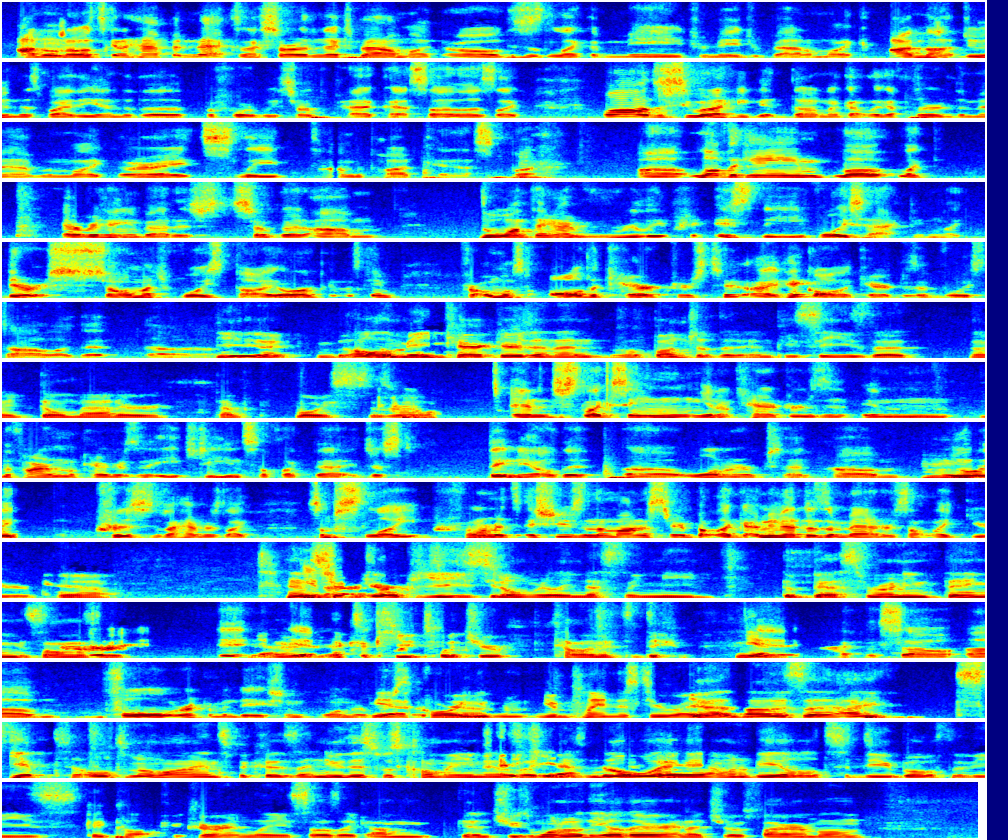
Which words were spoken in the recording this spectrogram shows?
I don't know what's gonna happen next. And I started the next battle. I'm like, oh, this is like a major, major battle. I'm like, I'm not doing this by the end of the before we start the podcast. So I was like, well, I'll just see what I can get done. I got like a third of the map. I'm like, all right, sleep, time to podcast. But uh, love the game. Love like everything about it is so good. Um, the one thing I really appreciate is the voice acting. Like there is so much voice dialogue in this game for almost all the characters too. I think all the characters have voice dialogue that. Uh, Yeah, like, all the main characters and then a bunch of the NPCs that like don't matter have voice as well. and just like seeing you know characters in, in the Fire Emblem characters in HD and stuff like that, it just they nailed it uh, one hundred percent. Um, Mhm. The only criticism I have is like some slight performance issues in the monastery, but like I mean that doesn't matter. It's not like you're Yeah. And You know. strategy RPGs, you don't really necessarily need the best running thing as long as it it, yeah. uh, executes what you're telling it to do. Yeah, Yeah, exactly. So um, full recommendation, one hundred yeah. Corey, Yeah. you've been you've been playing this too, right? Yeah, no, this, I, I skipped Ultimate Alliance because I knew this was coming. And I was like, Yeah. there's no way I'm going to be able to do both of these Good call. concurrently. So I was like, I'm going to choose one or the other. And I chose Fire Emblem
